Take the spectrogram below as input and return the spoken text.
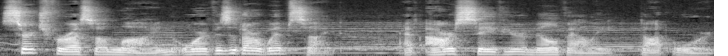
search for us online, or visit our website at oursaviormillvalley.org.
